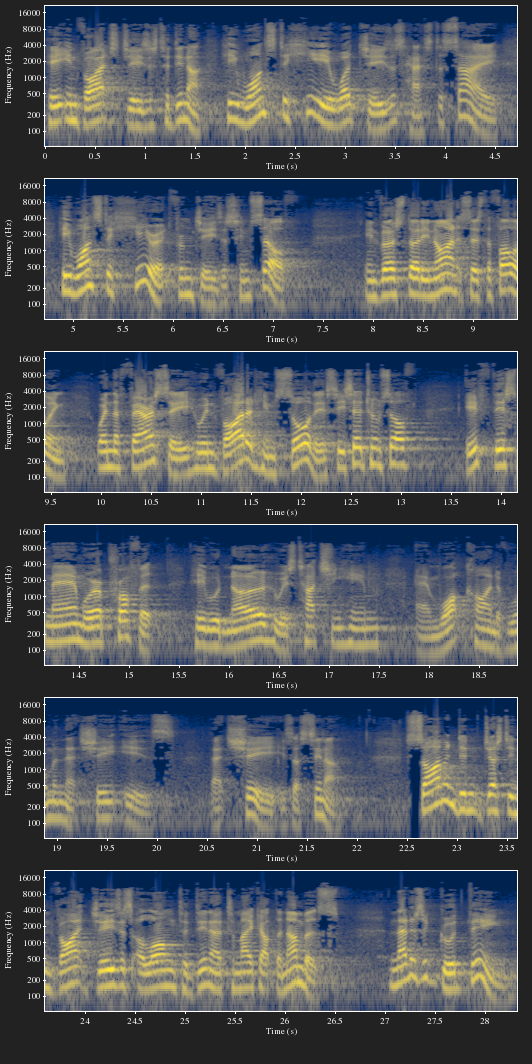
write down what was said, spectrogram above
He invites Jesus to dinner. He wants to hear what Jesus has to say. He wants to hear it from Jesus himself. In verse 39, it says the following When the Pharisee who invited him saw this, he said to himself, If this man were a prophet, he would know who is touching him and what kind of woman that she is, that she is a sinner. Simon didn't just invite Jesus along to dinner to make up the numbers, and that is a good thing.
